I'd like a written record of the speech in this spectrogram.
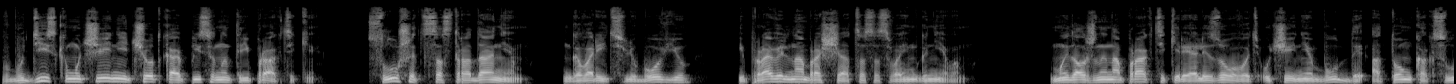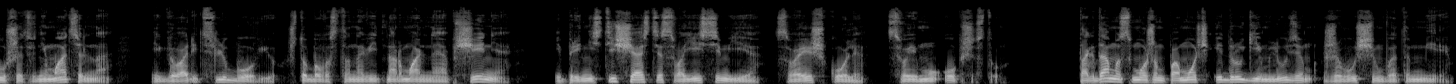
В буддийском учении четко описаны три практики – слушать с состраданием, говорить с любовью и правильно обращаться со своим гневом. Мы должны на практике реализовывать учение Будды о том, как слушать внимательно и говорить с любовью, чтобы восстановить нормальное общение и принести счастье своей семье, своей школе, своему обществу. Тогда мы сможем помочь и другим людям, живущим в этом мире.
